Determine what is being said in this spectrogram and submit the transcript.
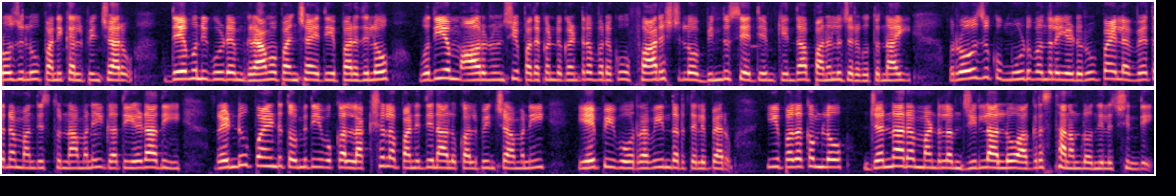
రోజులు పని కల్పించారు. దేవునిగూడెం గ్రామ పంచాయతీ పరిధిలో ఉదయం ఆరు నుంచి పదకొండు గంటల వరకు ఫారెస్టులో బిందు సేద్యం కింద పనులు జరుగుతున్నాయి. రోజుకు మూడు వందల ఏడు రూపాయల వేతనం అందిస్తున్నామని గత ఏడాది రెండు పాయింట్ తొమ్మిది ఒక లక్షల పనిదినాలు కల్పించామని ఏపీఓ రవీందర్ తెలిపారు. ఈ పథకంలో జన్నారం మండలం జిల్లాలో అగ్రస్థానంలో నిలిచింది.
